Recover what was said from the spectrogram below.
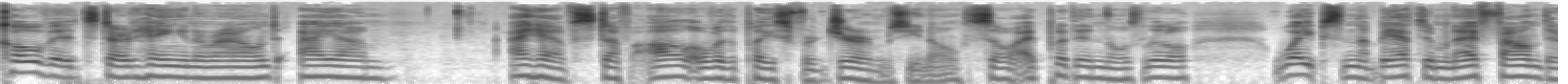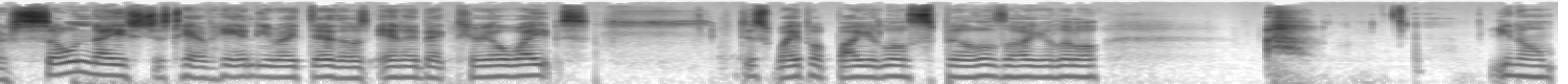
COVID started hanging around, I um, I have stuff all over the place for germs, you know. So I put in those little wipes in the bathroom, and I found they're so nice just to have handy right there. Those antibacterial wipes, just wipe up all your little spills, all your little. You know,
